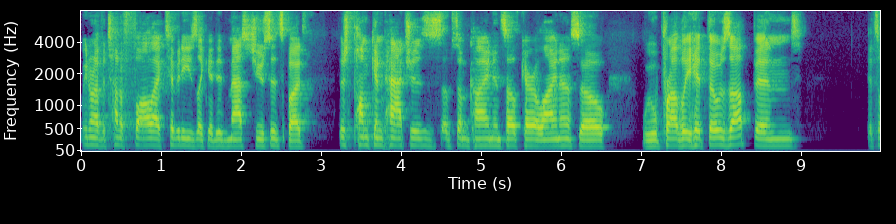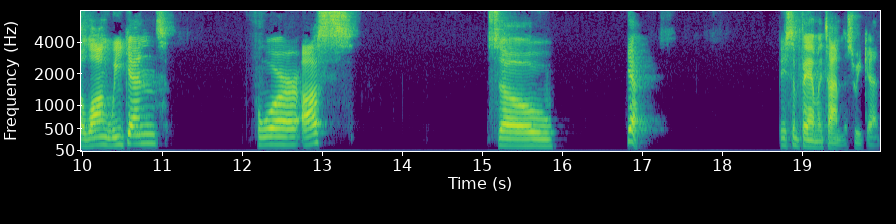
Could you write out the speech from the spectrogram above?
we don't have a ton of fall activities like I did in Massachusetts, but there's pumpkin patches of some kind in South Carolina, so we will probably hit those up and it's a long weekend for us. So be some family time this weekend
